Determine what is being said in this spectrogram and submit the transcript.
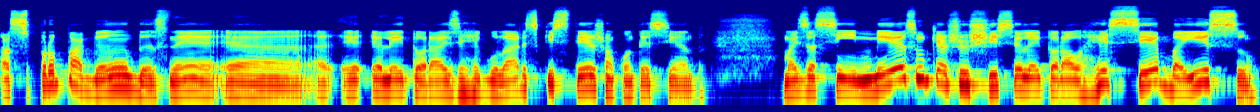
as propagandas né, eh, e- eleitorais irregulares que estejam acontecendo. Mas, assim, mesmo que a Justiça Eleitoral receba isso,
